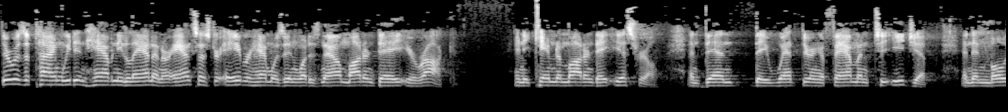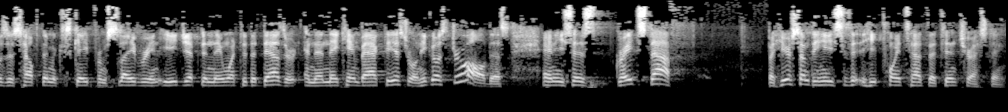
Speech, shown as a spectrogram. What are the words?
There was a time we didn't have any land, and our ancestor Abraham was in what is now modern day Iraq. And he came to modern day Israel. And then they went during a famine to Egypt. And then Moses helped them escape from slavery in Egypt, and they went to the desert. And then they came back to Israel. And he goes through all this. And he says, Great stuff. But here's something he, he points out that's interesting.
